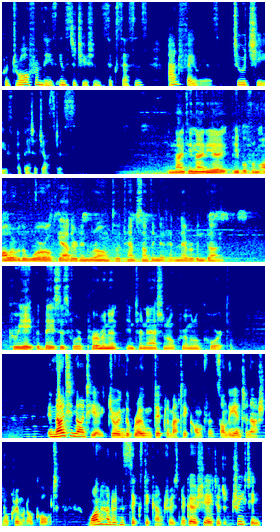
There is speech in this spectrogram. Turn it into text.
could draw from these institutions' successes and failures to achieve a better justice. In 1998, people from all over the world gathered in Rome to attempt something that had never been done create the basis for a permanent international criminal court. In 1998, during the Rome Diplomatic Conference on the International Criminal Court, 160 countries negotiated a treaty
